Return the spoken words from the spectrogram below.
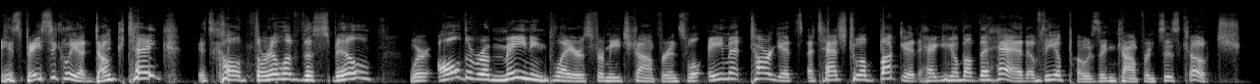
is basically a dunk tank. It's called Thrill of the Spill, where all the remaining players from each conference will aim at targets attached to a bucket hanging above the head of the opposing conference's coach.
